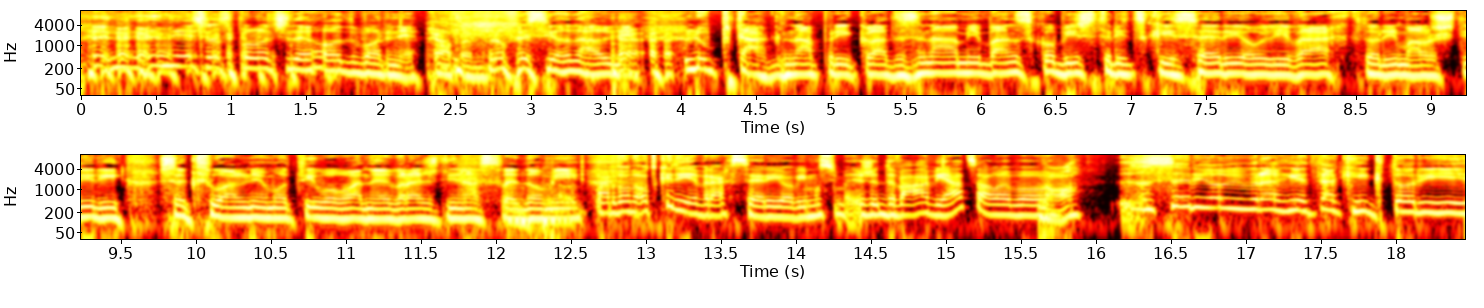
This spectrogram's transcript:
niečo spoločného odborne. Chápem. Profesionálne. Ľupták napríklad, známy banskobystrický sériový vrah, ktorý mal štyri sexuálne motivované vraždy na svedomí. Pardon, odkedy je vrah sériový? Musíme, že dva viac, alebo... No. Sériový vrah je taký, ktorý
